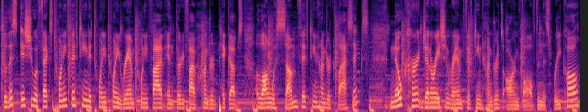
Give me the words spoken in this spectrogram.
So, this issue affects 2015 to 2020 Ram 25 and 3500 pickups, along with some 1500 Classics. No current generation Ram 1500s are involved in this recall.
